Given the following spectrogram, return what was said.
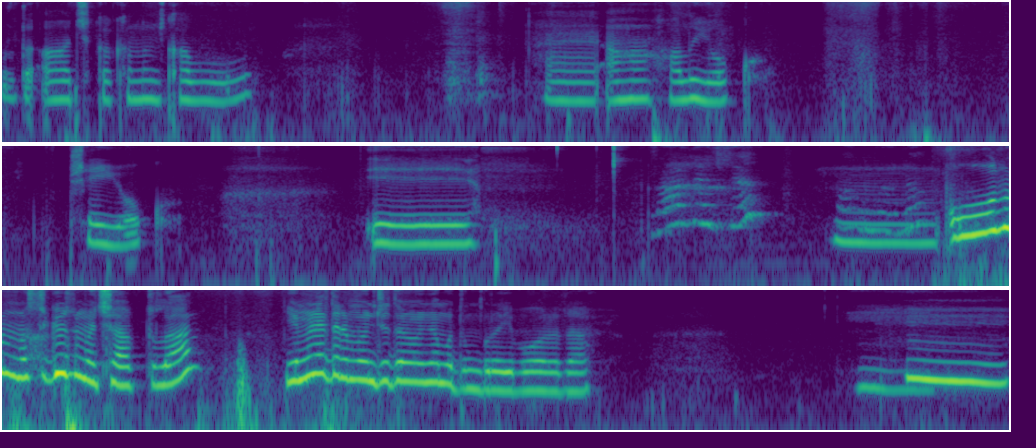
Burada ağaç kakanın kavuğu. He, aha halı yok. Şey yok. Ee, Neredesin? hmm, oğlum nasıl gözüme çarptı lan? Yemin ederim önceden oynamadım burayı bu arada. Hmm. He.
